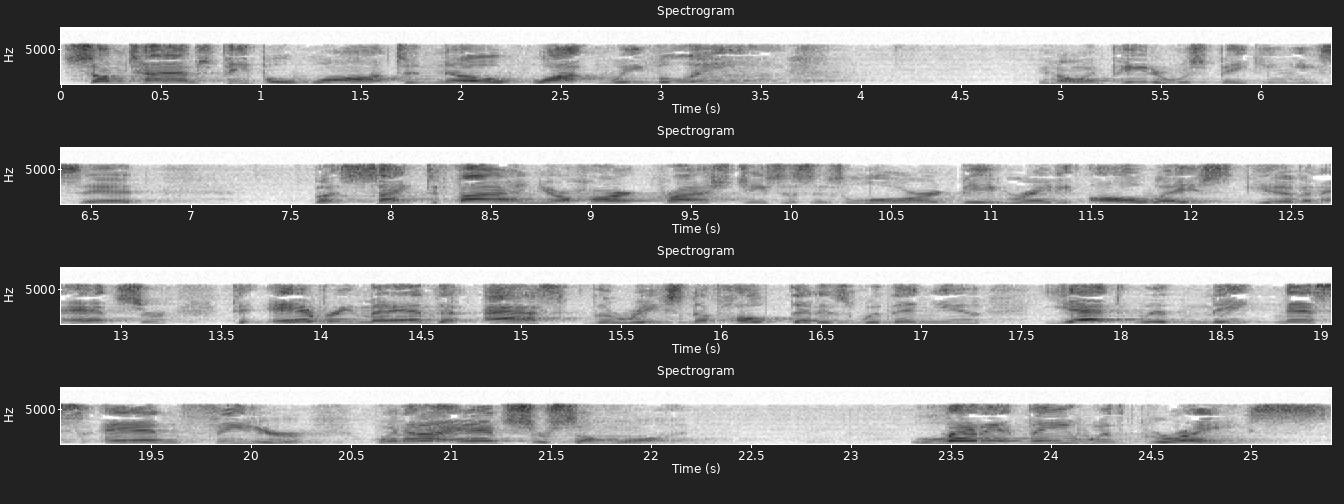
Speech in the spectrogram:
Sometimes people want to know what we believe. You know, when Peter was speaking, he said, But sanctify in your heart Christ Jesus as Lord, being ready always to give an answer to every man that asks the reason of hope that is within you, yet with meekness and fear. When I answer someone, let it be with grace.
